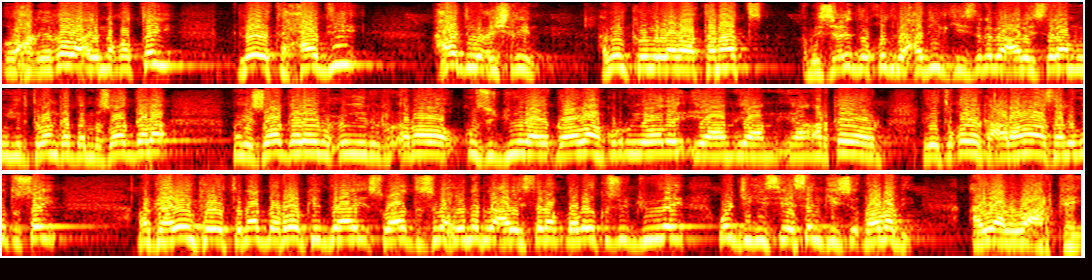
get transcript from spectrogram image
oo xaqiiqada ay noqotay leylata xadi xadi wa cishriin labaatanaad abi saciid alkhudri xadiidkiisa nabig alayh salam uu yihi tobanka dambe soo gala. Markay soo galeen wuxuu yihi anoo ku sujuuday dhoobaan ku ruyooday yaan yaan yaan arkay oo leylatu qadarka calaamadaasa lagu tusay marka habeenkii tanaad ba roobkii daay salaada subax bu nabig alayh salam dhoobada ku sujuuday wejigiisi iyo sankiisi dhoobadii ayaa lagu arkay.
